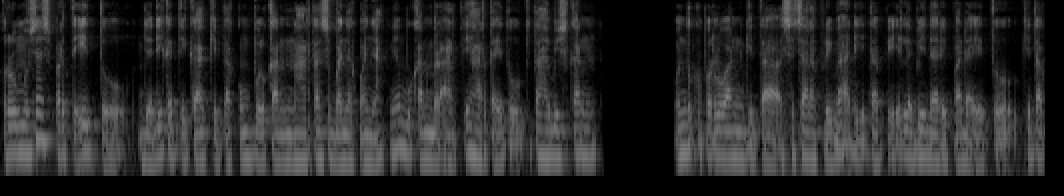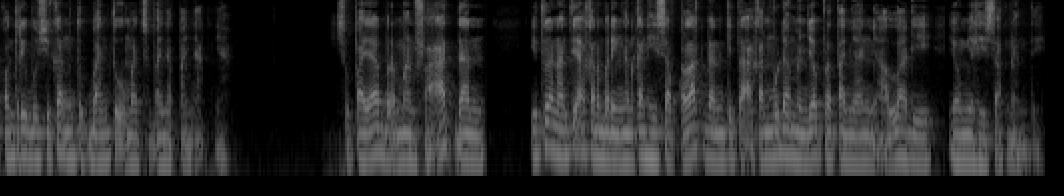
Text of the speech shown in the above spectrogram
rumusnya seperti itu. Jadi ketika kita kumpulkan harta sebanyak-banyaknya, bukan berarti harta itu kita habiskan untuk keperluan kita secara pribadi, tapi lebih daripada itu kita kontribusikan untuk bantu umat sebanyak-banyaknya. Supaya bermanfaat dan itu nanti akan meringankan hisap kelak dan kita akan mudah menjawab pertanyaannya Allah di yaumil hisap nanti.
